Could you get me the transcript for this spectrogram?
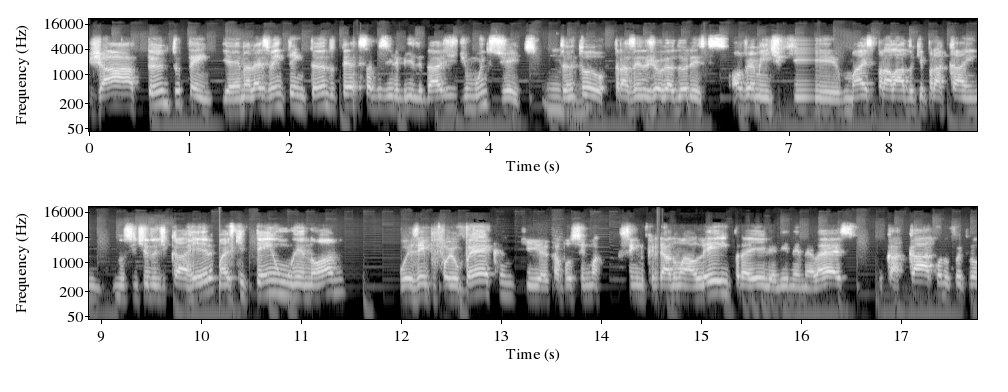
já há tanto tempo. E a MLS vem tentando ter essa visibilidade de muitos jeitos. Uhum. Tanto trazendo jogadores, obviamente, que mais para lá do que para cá em, no sentido de carreira, mas que tem um renome. O exemplo foi o Beckham, que acabou sendo, uma, sendo criada uma lei para ele ali na MLS. O Kaká, quando foi pro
